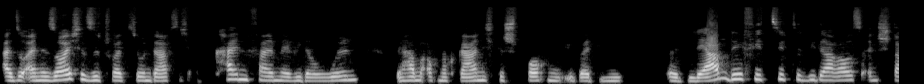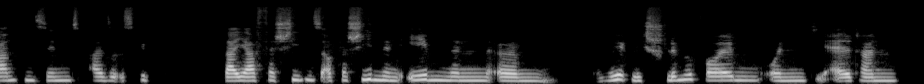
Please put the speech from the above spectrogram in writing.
Also eine solche Situation darf sich auf keinen Fall mehr wiederholen. Wir haben auch noch gar nicht gesprochen über die äh, Lärmdefizite, die daraus entstanden sind. Also es gibt da ja verschiedenes auf verschiedenen Ebenen ähm, wirklich schlimme Folgen und die Eltern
